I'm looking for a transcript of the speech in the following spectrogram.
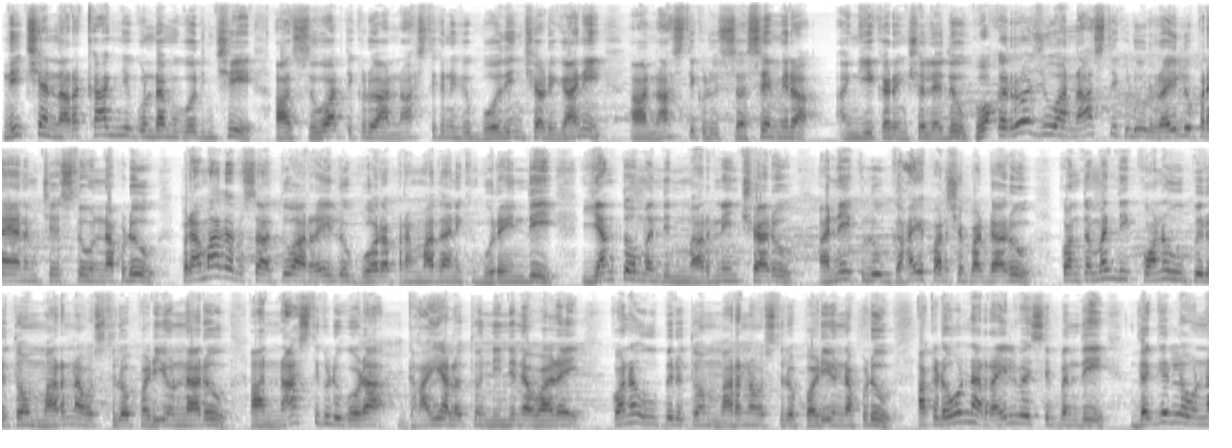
నిత్య నరకాగ్ని గుండము గురించి ఆ సువార్థికుడు ఆ నాస్తికునికి బోధించాడు. కానీ ఆ నాస్తికుడు ససేమిరా అంగీకరించలేదు. ఒకరోజు ఆ నాస్తికుడు రైలు ప్రయాణం చేస్తూ ఉన్నప్పుడు ప్రమాదవశాత్తు ఆ రైలు ఘోర ప్రమాదానికి గురైంది. ఎంతో మంది మరణించారు. అనేకులు గాయపరచబడ్డారు. కొంతమంది కొన ఊపిరితో మరణ అవస్థలో పడి ఉన్నారు. ఆ నాస్తికుడు కూడా గాయాలతో నిండిన వాడై కొన ఊపిరితో మరణ అవస్థలో పడి ఉన్నప్పుడు అక్కడ ఉన్న రైల్వే సిబ్బంది దగ్గరలో ఉన్న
